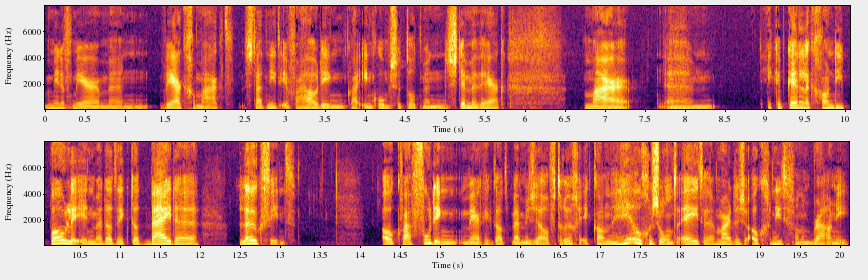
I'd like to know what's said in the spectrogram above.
min of meer mijn werk gemaakt. Staat niet in verhouding qua inkomsten tot mijn stemmenwerk. Maar ehm, ik heb kennelijk gewoon die polen in me... dat ik dat beide leuk vind. Ook qua voeding merk ik dat bij mezelf terug. Ik kan heel gezond eten, maar dus ook genieten van een brownie.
